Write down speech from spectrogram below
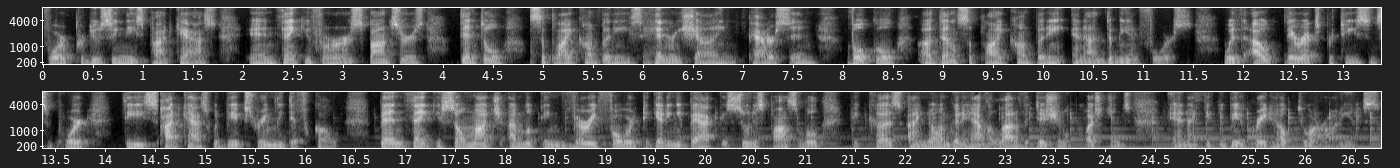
for producing these podcasts. And thank you for our sponsors, dental supply companies, Henry Schein, Patterson, Vocal uh, Dental Supply Company, and On Demand Force. Without their expertise and support, these podcasts would be extremely difficult. Ben, thank you so much. I'm looking very forward to getting you back as soon as possible because I know I'm going to have a lot of additional questions and I think you'll be a great help to our audience.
